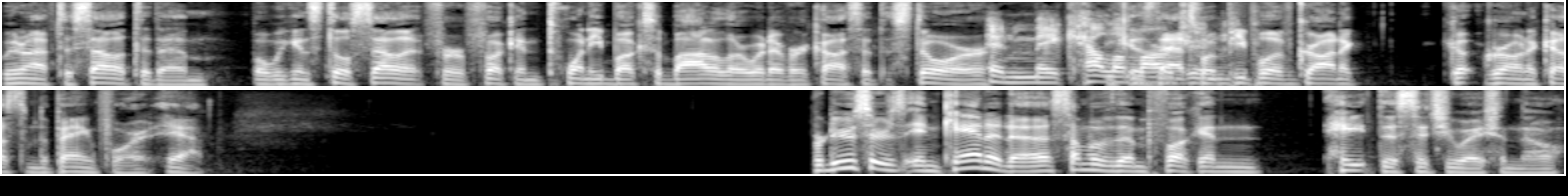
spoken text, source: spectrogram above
we don't have to sell it to them, but we can still sell it for fucking 20 bucks a bottle or whatever it costs at the store. And make hella because margin. that's what people have grown, grown accustomed to paying for it. Yeah. Producers in Canada, some of them fucking hate this situation though,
